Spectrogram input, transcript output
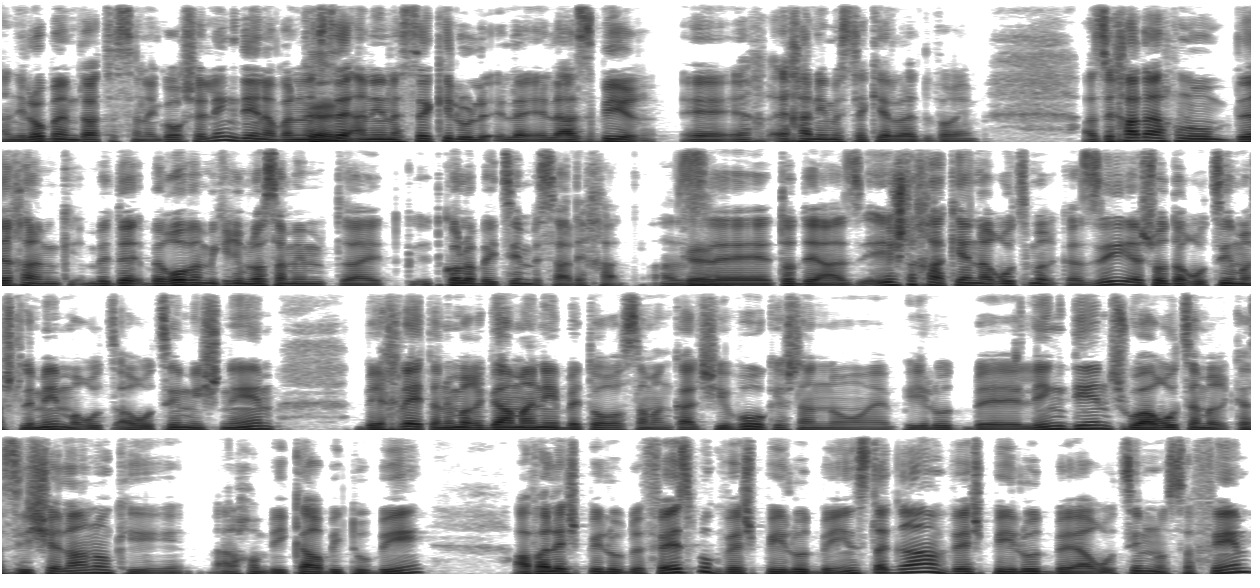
אני לא בעמדת הסנגור של לינקדאין, אבל כן. ננסה, אני אנסה כאילו להסביר איך, איך אני מסתכל על הדברים. אז אחד, אנחנו בדרך כלל, ברוב המקרים לא שמים את, את כל הביצים בסל אחד. אז כן. uh, אתה יודע, אז יש לך כן ערוץ מרכזי, יש עוד ערוצים משלימים, ערוץ, ערוצים משניים. בהחלט, אני אומר, גם אני בתור סמנכ"ל שיווק, יש לנו uh, פעילות בלינקדין, שהוא הערוץ המרכזי שלנו, כי אנחנו בעיקר B2B, אבל יש פעילות בפייסבוק, ויש פעילות באינסטגרם, ויש פעילות בערוצים נוספים.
